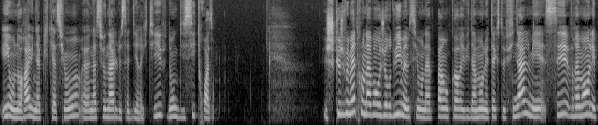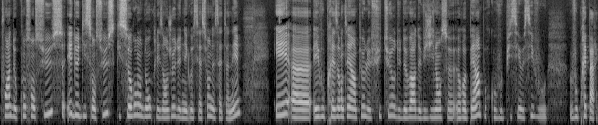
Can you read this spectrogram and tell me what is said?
et on aura une application euh, nationale de cette directive, donc d'ici trois ans. Ce que je veux mettre en avant aujourd'hui, même si on n'a pas encore évidemment le texte final, mais c'est vraiment les points de consensus et de dissensus qui seront donc les enjeux de négociation de cette année euh, et, vous présenter un peu le futur du devoir de vigilance européen pour que vous puissiez aussi vous, vous préparer.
